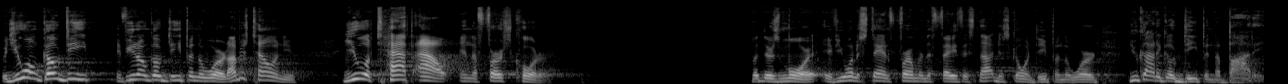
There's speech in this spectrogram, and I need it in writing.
But you won't go deep if you don't go deep in the word. I'm just telling you, you will tap out in the first quarter. But there's more. If you want to stand firm in the faith, it's not just going deep in the word, you got to go deep in the body.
